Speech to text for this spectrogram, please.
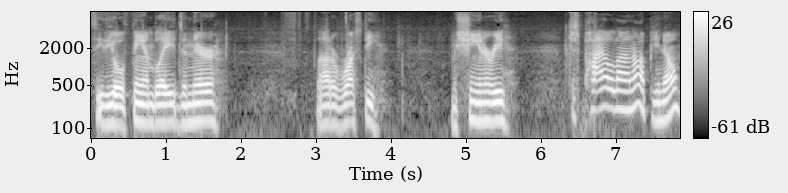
See the old fan blades in there. A lot of rusty machinery. Just piled on up, you know.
